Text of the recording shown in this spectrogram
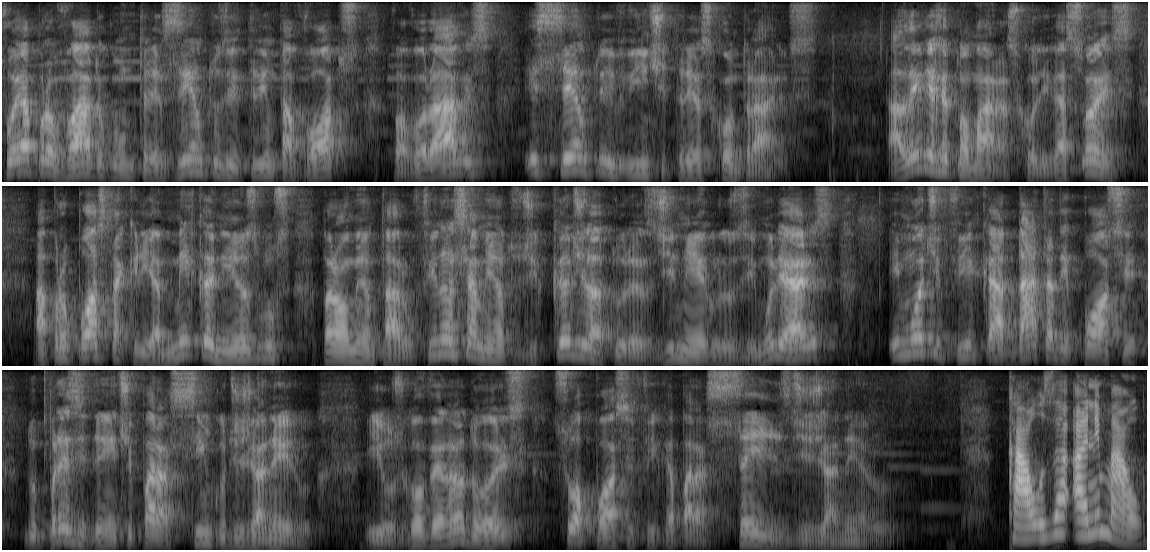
foi aprovado com 330 votos favoráveis e 123 contrários. Além de retomar as coligações, a proposta cria mecanismos para aumentar o financiamento de candidaturas de negros e mulheres e modifica a data de posse do presidente para 5 de janeiro. E os governadores, sua posse fica para 6 de janeiro. Causa Animal.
